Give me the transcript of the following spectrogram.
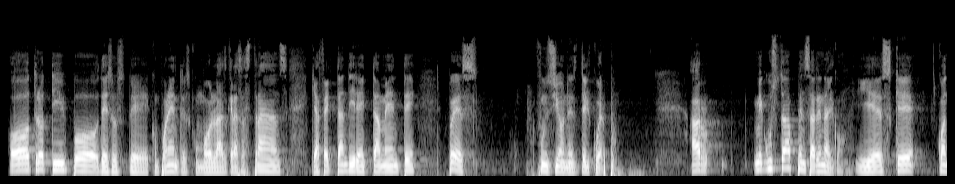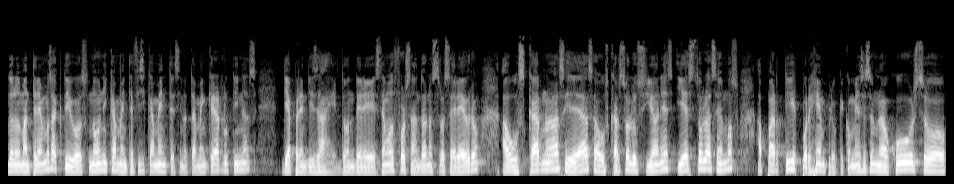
otro tipo de sus de componentes como las grasas trans que afectan directamente pues funciones del cuerpo. me gusta pensar en algo y es que cuando nos mantenemos activos, no únicamente físicamente, sino también crear rutinas de aprendizaje, donde estemos forzando a nuestro cerebro a buscar nuevas ideas, a buscar soluciones, y esto lo hacemos a partir, por ejemplo, que comiences un nuevo curso,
